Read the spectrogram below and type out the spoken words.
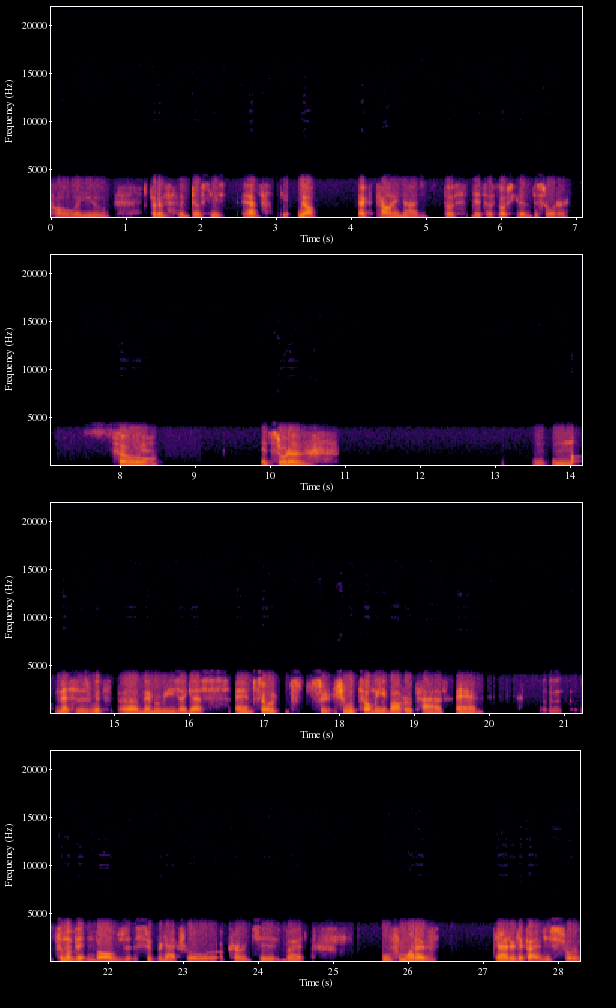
called where you sort of doses have well, I count in uh, those dissociative disorder. So Okay. it sort of m- messes with uh, memories, I guess. And so, so she would tell me about her past, and some of it involves supernatural occurrences. But from what I've gathered, if I just sort of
